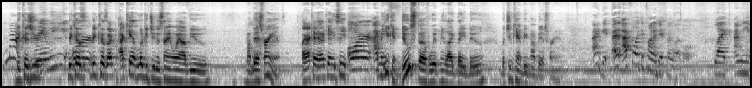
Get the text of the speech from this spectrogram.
Not because you really because or, because I, I can't look at you the same way I view my best friends. Like I can't I can't see. or I, I mean, you can do stuff with me like they do, but you can't be my best friend. I get. I, I feel like it's on a different level. Like, I mean,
